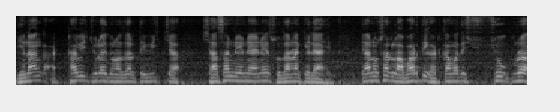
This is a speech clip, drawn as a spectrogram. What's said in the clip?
दिनांक अठ्ठावीस जुलै दोन हजार तेवीसच्या शासन निर्णयाने सुधारणा केल्या आहेत. त्यानुसार लाभार्थी घटकामध्ये शुभ्र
